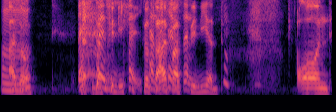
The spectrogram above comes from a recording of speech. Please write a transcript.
Mhm. Also das finde ich, ich total faszinierend. Und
